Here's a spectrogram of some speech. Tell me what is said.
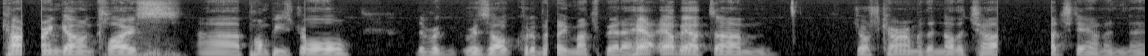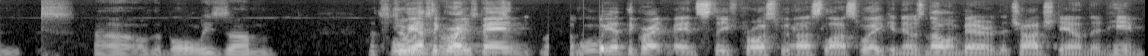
Curran going close, uh, Pompey's draw. The re- result could have been much better. How, how about um, Josh Curran with another charge down and, and uh, of the ball? He's um, that's well, we had the great man. Well, we had the great man Steve Price with us last week, and there was no one better at the charge down than him.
